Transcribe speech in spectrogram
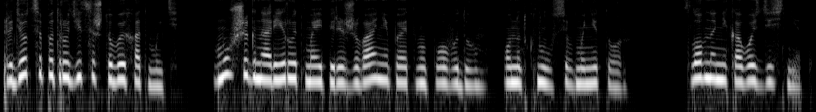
Придется потрудиться, чтобы их отмыть. Муж игнорирует мои переживания по этому поводу. Он уткнулся в монитор. Словно никого здесь нет.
